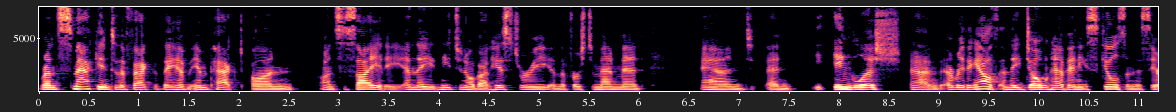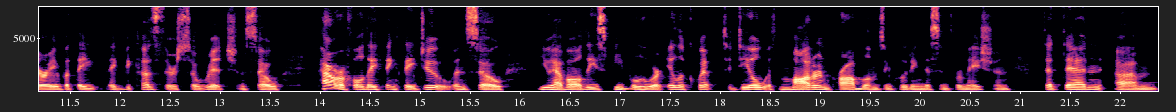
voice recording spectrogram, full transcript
run smack into the fact that they have impact on on society and they need to know about history and the First Amendment and and English and everything else, and they don't have any skills in this area, but they, they because they're so rich and so powerful, they think they do, and so you have all these people who are ill-equipped to deal with modern problems, including misinformation, that then um,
